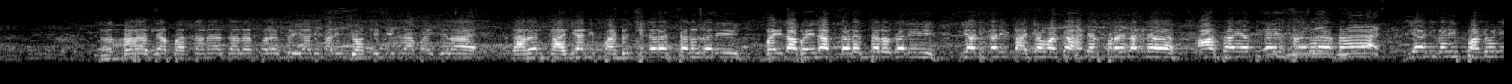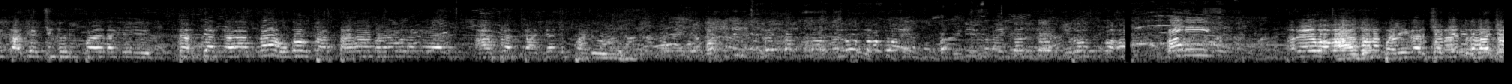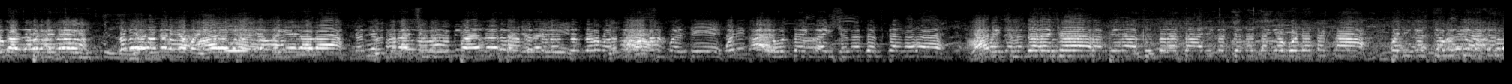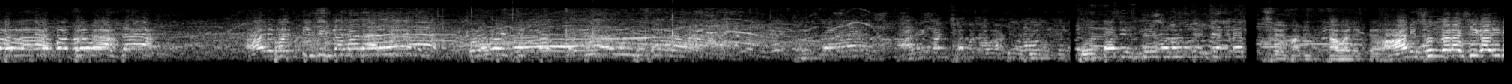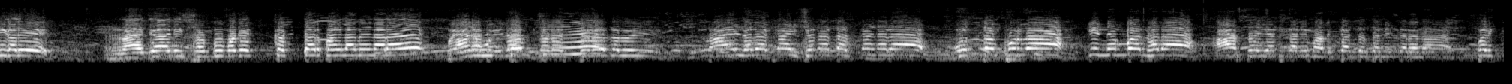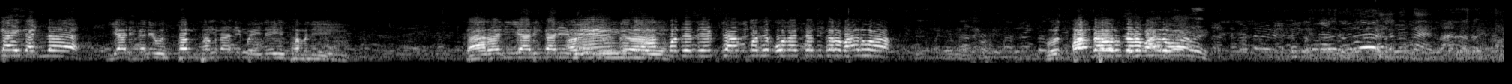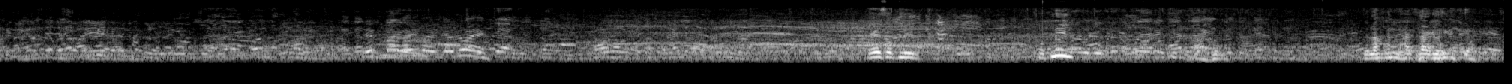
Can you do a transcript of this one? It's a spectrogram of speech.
सुंदराच्या परताना झालं. परंतु या ठिकाणी जॉकी टिकला पाहिजे कारण काजी आणि पांडूची लढत चालू झाली. बैला बैलात लढत चालू झाली. या ठिकाणी काजामाचा हँडल पडायला लागलं. असा या ठिकाणी सुंदर असा या ठिकाणी पांडवांनी आणि काजाची जोडी पडायला लागली तर त्या ना उगवता तारा म्हणावं लागेल असा काजी आणि आणि अरे बाबा अजून पलीकडचे जे दुधाचे दात पडलेले या ठिकाणी या पाहायला पळते काय होत आहे काही क्षणातच करणारा फेरा सुंदराचा अलीकडच्या नजाक्या गोट्या टाकला. पलीकडच्या वरती पडला. सुंदराचा आणि भट्टीची कमाल आहे. छोटा दिसतोय म्हणून नावालेकर आणि सुंदर अशी गाडी निघाली. राजा आणि शंभू मध्ये कट्टर पाहायला मिळणार आहे. आणि उत्तम काय झालं? काय क्षणातच करणार आहे. उत्तम पुरला की नंबर झाला. असं या ठिकाणी मालकाचं समीकरण आहे. पण काय घडलं? या ठिकाणी उत्तम थांबला आणि बैलही थांबली. कारण या ठिकाणी. आतमध्ये आतमध्ये कोणाच्या ठिकाणी बाहेर व्हा. बाहेर व्हा. हे स्वप्नील स्वप्नील तुला पण नाक लागलं की काय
